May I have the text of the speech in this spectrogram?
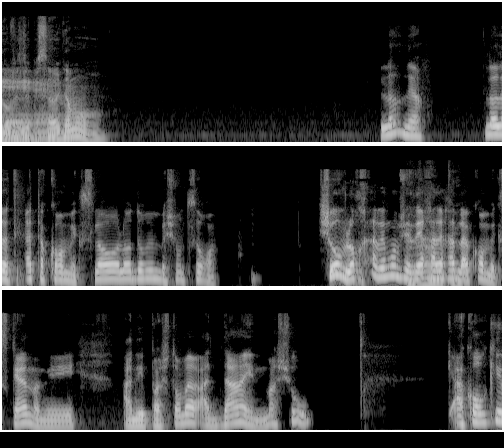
נו, וזה בסדר גמור. לא יודע. לא יודע, תראה את הקומיקס, לא, לא דומים בשום צורה. שוב, לא חייבים גם שזה יהיה אחד אחד לקומיקס, כן? אני, אני פשוט אומר, עדיין, משהו... הקורקי,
